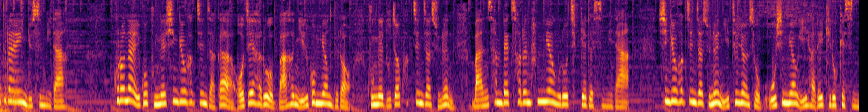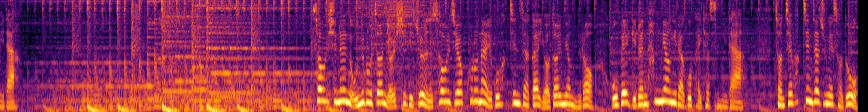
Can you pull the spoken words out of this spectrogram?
헤드라인 뉴스입니다. 코로나19 국내 신규 확진자가 어제 하루 47명 늘어 국내 누적 확진자 수는 1,331명으로 집계됐습니다. 신규 확진자 수는 이틀 연속 50명 이하를 기록했습니다. 서울시는 오늘 오전 10시 기준 서울 지역 코로나19 확진자가 8명 늘어 571명이라고 밝혔습니다. 전체 확진자 중에서도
